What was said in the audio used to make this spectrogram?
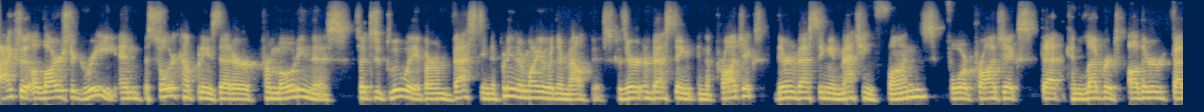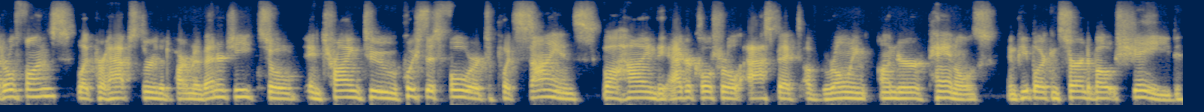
actually a large degree. And the solar companies that are promoting this, such as Blue Wave, are investing, they're putting their money where their mouth is because they're investing in the projects, they're investing in matching funds for projects that can leverage other federal funds, like perhaps through the Department of Energy. So, in trying to push this forward to put science behind the agricultural aspect of growing under panels, and people are concerned about shade,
